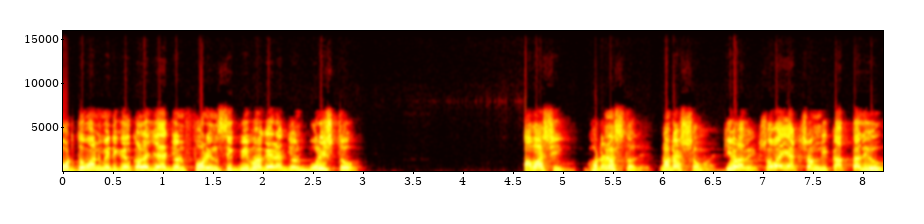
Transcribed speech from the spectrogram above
বর্ধমান মেডিকেল কলেজে একজন ফরেন্সিক বিভাগের একজন বরিষ্ঠ আবাসিক ঘটনাস্থলে নটার সময়। কীভাবে? সবাই একসঙ্গে, কাকতালীয়।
